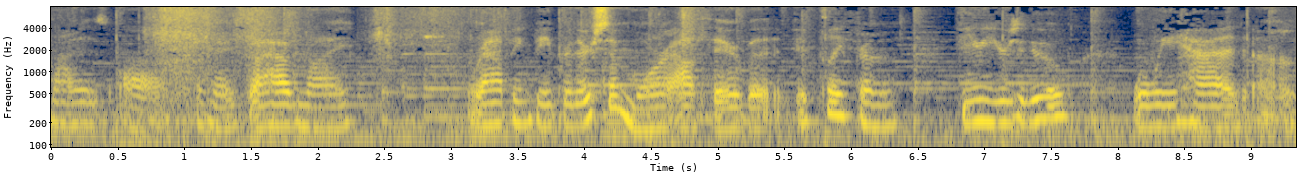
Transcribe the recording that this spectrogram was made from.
that is all. Okay, so I have my wrapping paper. There's some more out there, but it's like from a few years ago when we had um,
